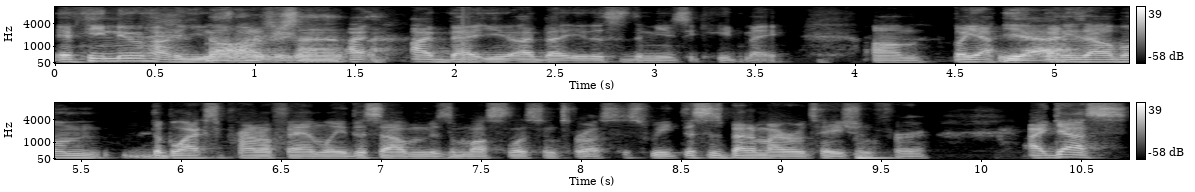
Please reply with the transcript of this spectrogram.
If he knew how to use No, Logic, 100%. I, I bet you, I bet you, this is the music he'd make. Um, but yeah, Yeah. Benny's album, The Black Soprano Family. This album is a must listen for us this week. This has been in my rotation for, I guess,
